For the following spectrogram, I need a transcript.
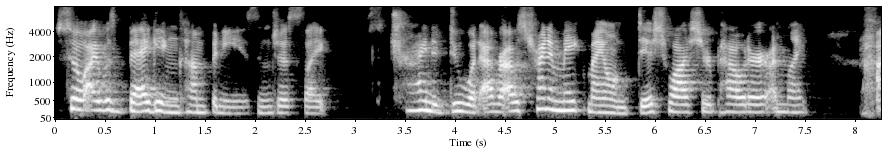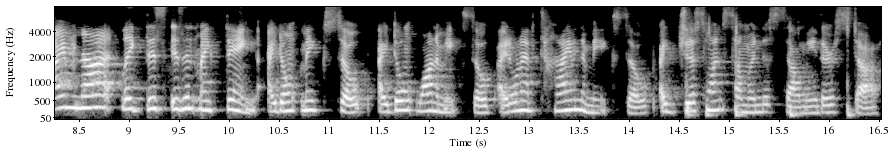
So I was begging companies and just like trying to do whatever. I was trying to make my own dishwasher powder. I'm like, I'm not like, this isn't my thing. I don't make soap. I don't want to make soap. I don't have time to make soap. I just want someone to sell me their stuff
